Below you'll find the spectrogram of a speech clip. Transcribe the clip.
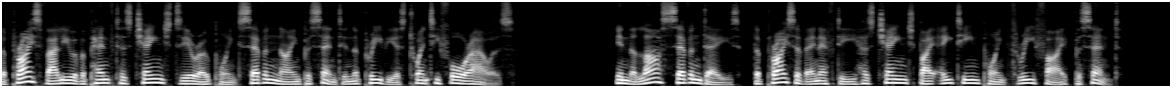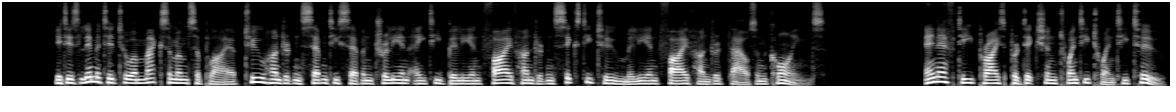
The price value of a PENFT has changed 0.79% in the previous 24 hours. In the last seven days, the price of NFT has changed by 18.35%. It is limited to a maximum supply of 277 trillion 80 billion 562 million 500,000 coins. NFT price prediction 2022.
